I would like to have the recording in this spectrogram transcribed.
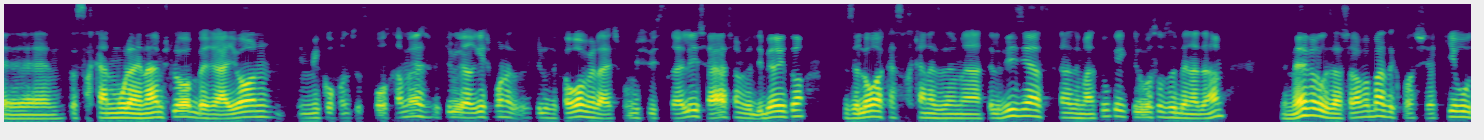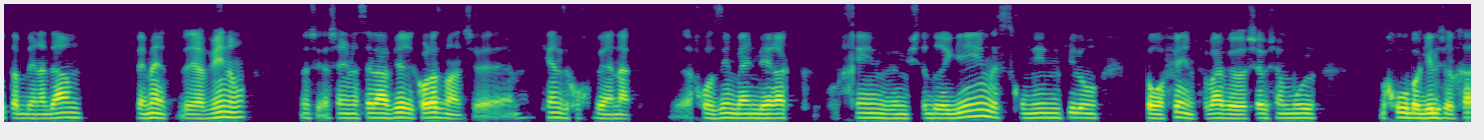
אה, את השחקן מול העיניים שלו בריאיון עם מיקרופון של ספורט 5, וכאילו ירגיש בואנה, זה כאילו זה קרוב אליי, יש פה מישהו ישראלי שהיה שם ודיבר איתו, וזה לא רק השחקן הזה מהטלוויזיה, השחקן הזה מהטוקי, כאילו בסוף זה בן אדם. ומעבר לזה, השלב הבא זה כבר שיכירו את הבן אדם באמת, ויבינו, זה שאני מנסה להעביר כל הזמן, שכן זה כוכבי ענק. החוזים ב-NBA רק הולכים ומשתדרגים לסכומים כאילו מטורפים. אתה בא ויושב שם מול בחור בגיל שלך,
